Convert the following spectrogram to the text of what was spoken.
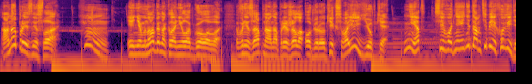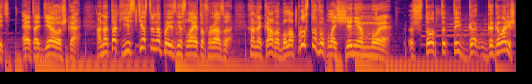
она произнесла «Хм, и немного наклонила голову. Внезапно она прижала обе руки к своей юбке. «Нет, сегодня я не дам тебе их увидеть». «Это девушка». Она так естественно произнесла эту фразу. Ханекава была просто воплощением Моэ. Что ты, ты говоришь?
